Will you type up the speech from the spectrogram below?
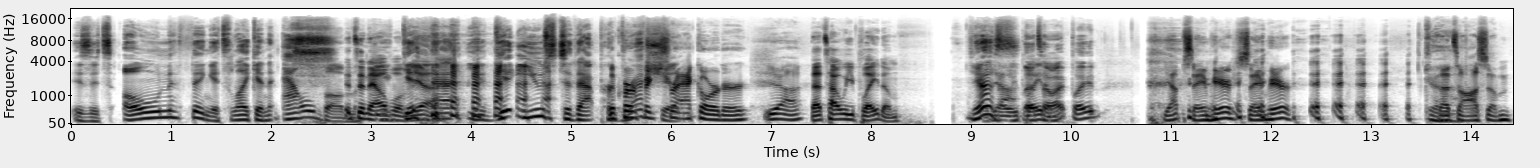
is its own thing. It's like an album. It's an You album, get yeah. that- you get used to that progression. The perfect track order. Yeah. That's how we played them. Yes, Yeah, we that's played how. I played. Yep, same here. Same here. That's awesome.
